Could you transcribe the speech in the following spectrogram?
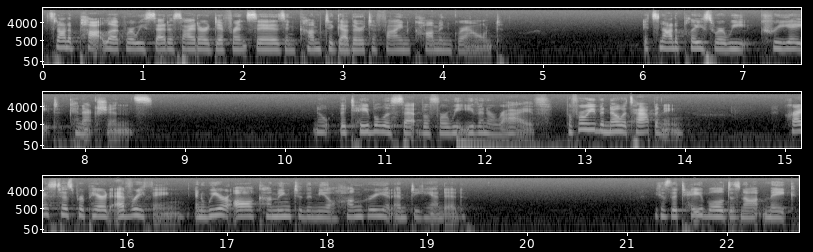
It's not a potluck where we set aside our differences and come together to find common ground. It's not a place where we create connections. No, the table is set before we even arrive, before we even know what's happening. Christ has prepared everything, and we are all coming to the meal hungry and empty handed. Because the table does not make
